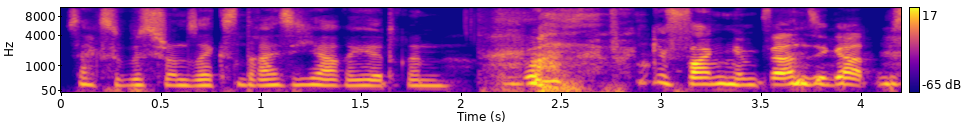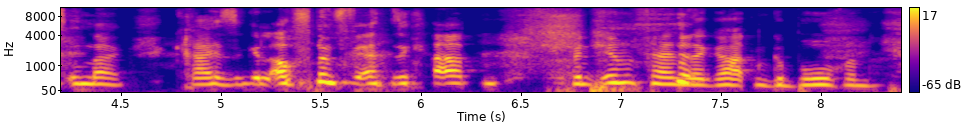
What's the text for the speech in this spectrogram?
Sagst du bist schon 36 Jahre hier drin. Du warst einfach gefangen im Fernsehgarten, bist immer Kreise gelaufen im Fernsehgarten. Ich bin im Fernsehgarten geboren.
